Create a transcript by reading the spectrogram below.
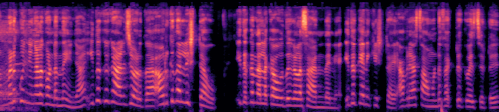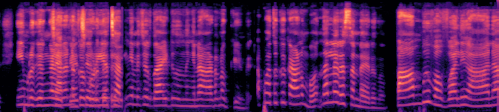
നമ്മുടെ കുഞ്ഞുങ്ങളെ കൊണ്ടുവന്നു കഴിഞ്ഞാൽ ഇതൊക്കെ കാണിച്ചു കൊടുത്താൽ അവർക്ക് നല്ല ഇഷ്ടാവും. ഇതൊക്കെ നല്ല കൗതുകമുള്ള സാധനം തന്നെയാണ് ഇതൊക്കെ എനിക്ക് ഇഷ്ടമായി അവർ ആ സൗണ്ട് എഫക്റ്റ് ഒക്കെ വെച്ചിട്ട് ഈ മൃഗങ്ങളെ ചെറിയ ഇങ്ങനെ ചെറുതായിട്ട് നിന്ന് ഇങ്ങനെ ആടണൊക്കെ ഉണ്ട് അപ്പൊ അതൊക്കെ കാണുമ്പോൾ നല്ല രസമുണ്ടായിരുന്നു. പാമ്പ് വവ്വാൽ ആന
